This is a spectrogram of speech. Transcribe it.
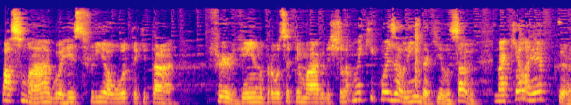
Passa uma água, resfria a outra que está fervendo para você ter uma água destilada. Mas que coisa linda aquilo, sabe? Naquela época,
